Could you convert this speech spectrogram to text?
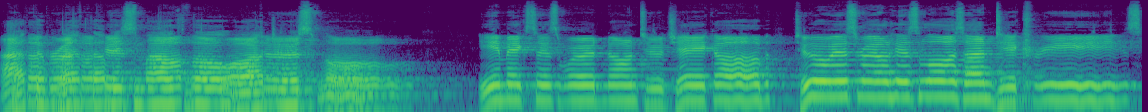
At the breath of his mouth the waters flow. He makes his word known to Jacob, to Israel his laws and decrees.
